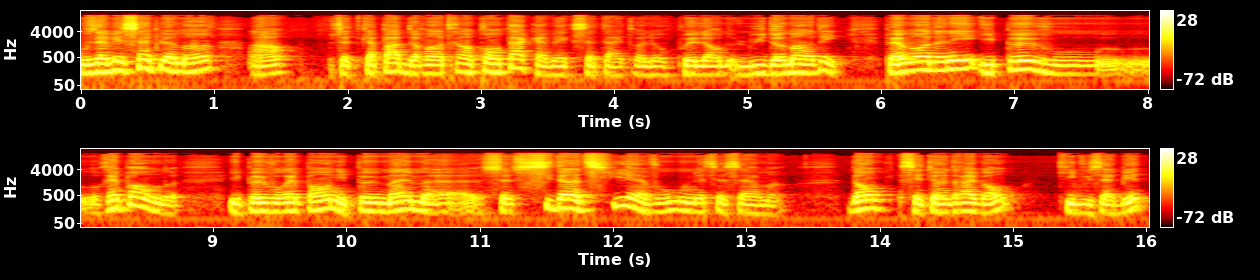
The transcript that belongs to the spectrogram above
Vous avez simplement à vous êtes capable de rentrer en contact avec cet être-là. Vous pouvez lui demander. Puis à un moment donné, il peut vous répondre. Il peut vous répondre, il peut même euh, s'identifier à vous nécessairement. Donc, c'est un dragon qui vous habite,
